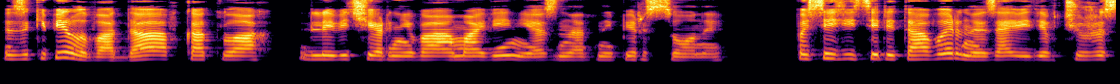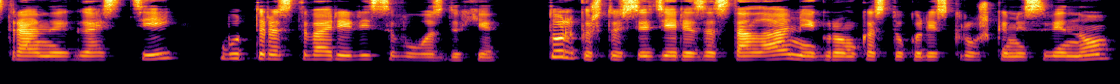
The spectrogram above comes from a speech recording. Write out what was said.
Закипела вода в котлах для вечернего омовения знатной персоны. Посетители таверны, завидев чужестранных гостей, будто растворились в воздухе. Только что сидели за столами и громко стукали с кружками с вином,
